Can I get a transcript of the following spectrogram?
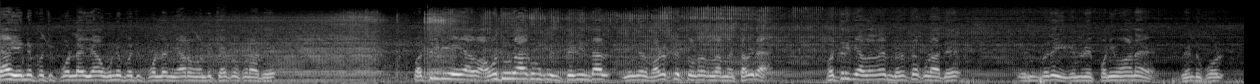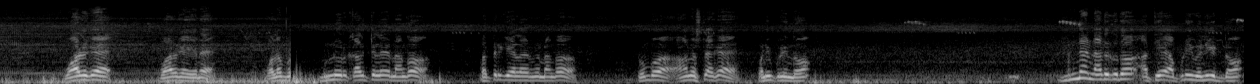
ஏன் என்னை பற்றி போடல ஏன் உன்னை பற்றி போடலன்னு யாரும் வந்து கேட்கக்கூடாது. பத்திரிகையை அவதூறாக உங்களுக்கு தெரிந்தால் நீங்கள் வழக்கு தொடரலாமே தவிர பத்திரிகையாளரை மிரட்டக்கூடாது என்பது என்னுடைய பணிவான வேண்டுகோள். வாழ்க வாழ்க என வளம் முன்னொரு காலத்தில் நாங்கள் பத்திரிகையாளருங்க நாங்கள் ரொம்ப ஆனஸ்டாக பணிபுரிந்தோம். என்ன நடக்குதோ அத்தையே அப்படியே வெளியிட்டோம்.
